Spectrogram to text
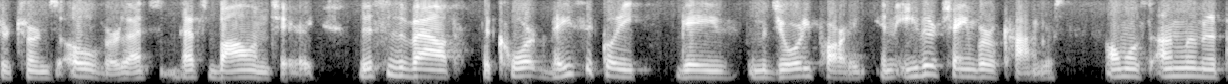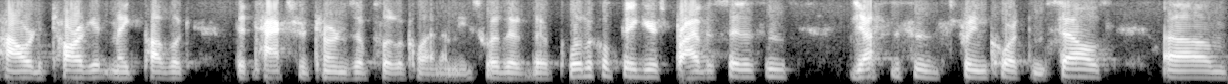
returns over. That's that's voluntary. This is about the court basically gave the majority party in either chamber of Congress almost unlimited power to target and make public the tax returns of political enemies, whether they're political figures, private citizens, justices of the Supreme Court themselves. Um,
